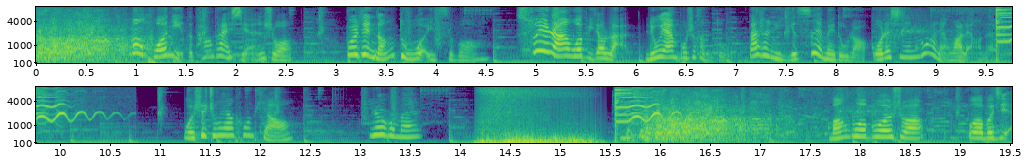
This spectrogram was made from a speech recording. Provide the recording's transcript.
孟婆，你的汤太咸。说，波姐，你能堵我一次不？虽然我比较懒，留言不是很多，但是你一次也没堵着，我这心哇凉哇凉的。我是中央空调，热乎没？王波波说，波波姐，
